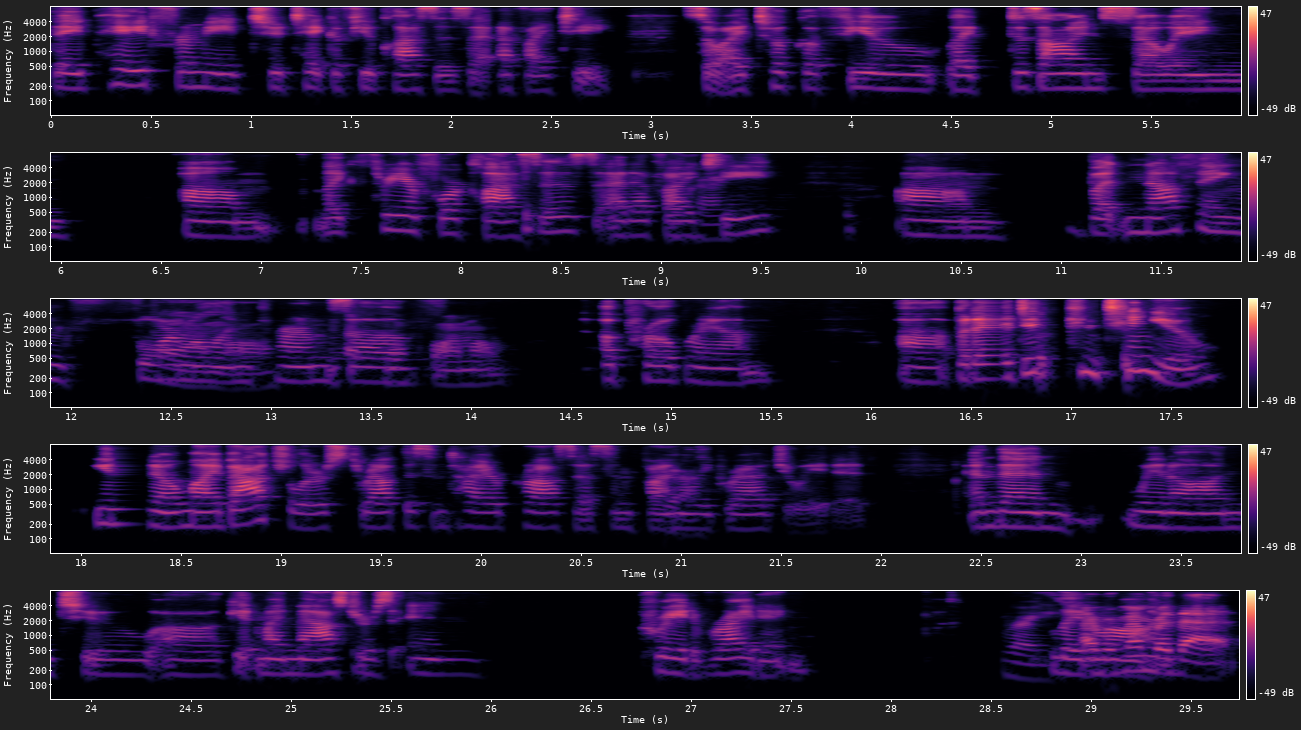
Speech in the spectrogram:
they paid for me to take a few classes at FIT. So I took a few like design, sewing, um, like three or four classes at FIT, Okay. um, but nothing formal, Formal. in terms of formal. a program. Uh, but I did continue, you know, my bachelor's throughout this entire process and finally graduated. And then went on to uh, get my master's in creative writing right. later I remember on. that.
